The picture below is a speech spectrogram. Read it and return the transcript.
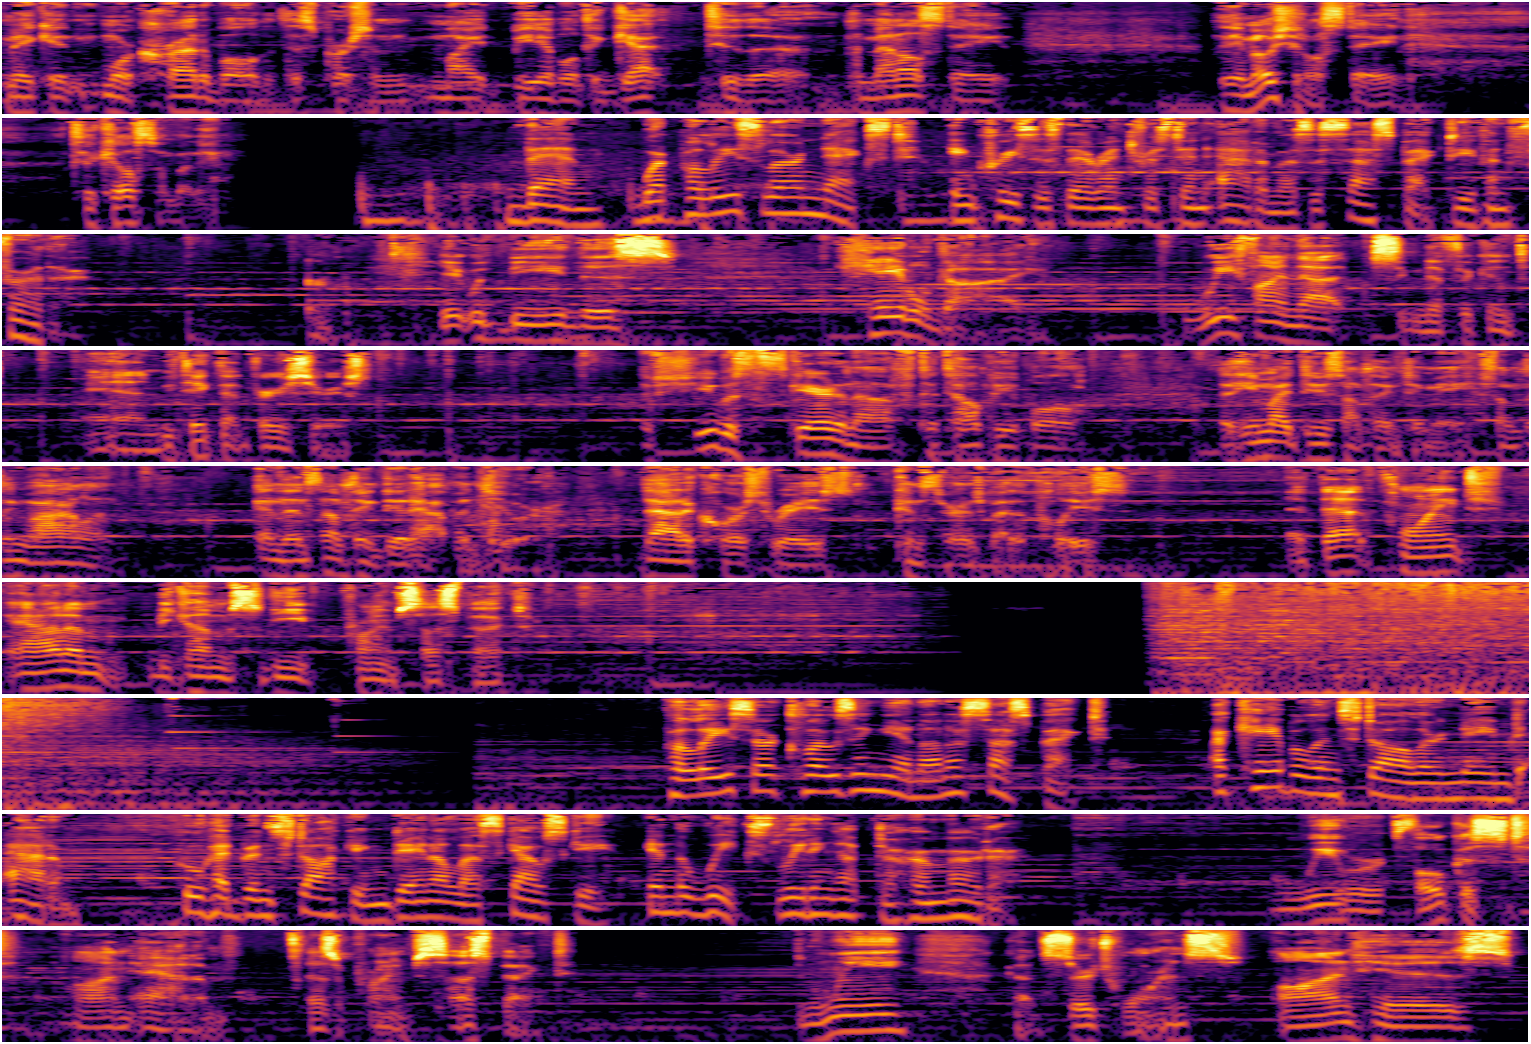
make it more credible that this person might be able to get to the, the mental state, the emotional state, to kill somebody. Then, what police learn next increases their interest in Adam as a suspect even further. It would be this cable guy. We find that significant, and we take that very seriously. If she was scared enough to tell people that he might do something to me, something violent, and then something did happen to her, That, of course, raised concerns by the police. At that point, Adam becomes the prime suspect. Police are closing in on a suspect, a cable installer named Adam, who had been stalking Dana Laskowski in the weeks leading up to her murder. We were focused on Adam as a prime suspect. And we got search warrants on his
